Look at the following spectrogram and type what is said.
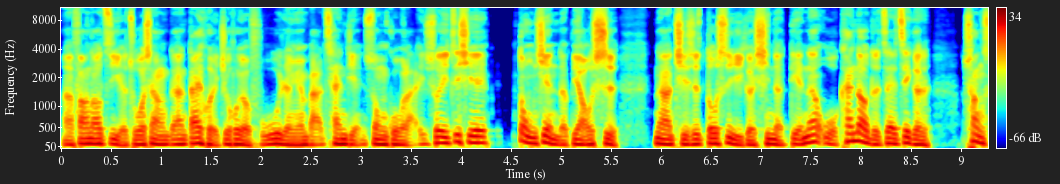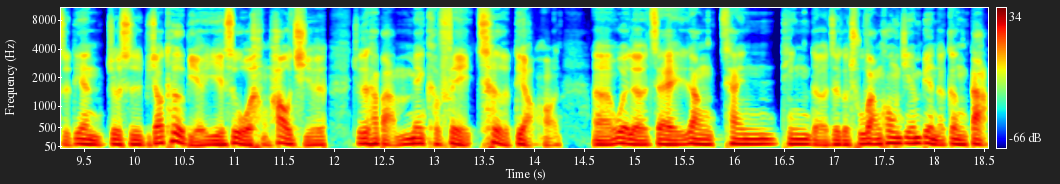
啊，放到自己的桌上，但待会就会有服务人员把餐点送过来。所以这些动线的标示。那其实都是一个新的店。那我看到的，在这个创始店就是比较特别，也是我很好奇的，就是他把 McCafe 撤掉哈，呃，为了在让餐厅的这个厨房空间变得更大，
